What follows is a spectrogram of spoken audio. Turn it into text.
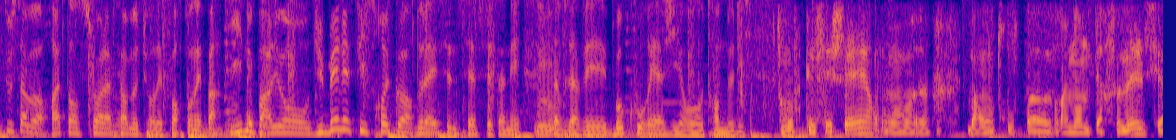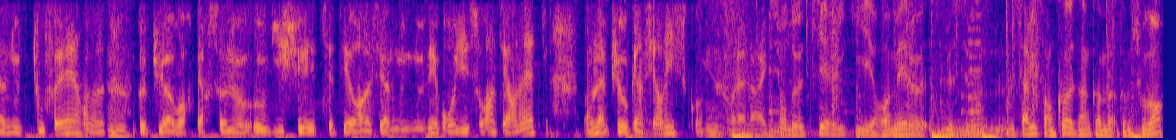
tout savoir. Attention à la fermeture des portes. On est parti. Nous parlions du bénéfice record de la SNCF cette année. Mhm. Ça vous avait beaucoup réagi au 3210. On trouve que c'est cher, on euh, bah, on trouve pas vraiment de personnel, c'est à nous de tout faire. Euh, Mm. On peut plus avoir personne au, au guichet, etc. C'est à nous de nous débrouiller sur Internet. On n'a plus aucun service, quoi. Voilà la réaction de Thierry qui remet le, le- le service en cause, hein, comme, comme souvent,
